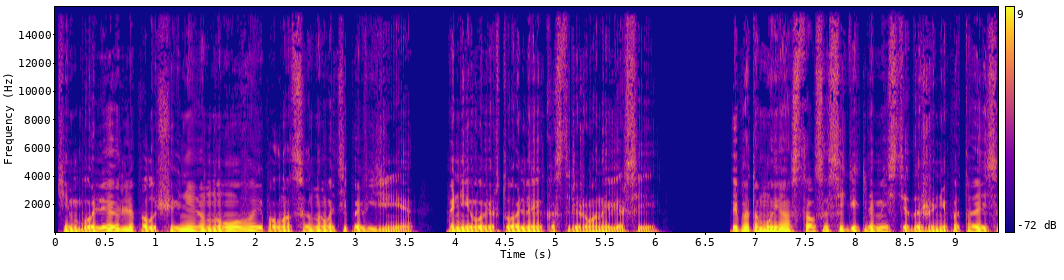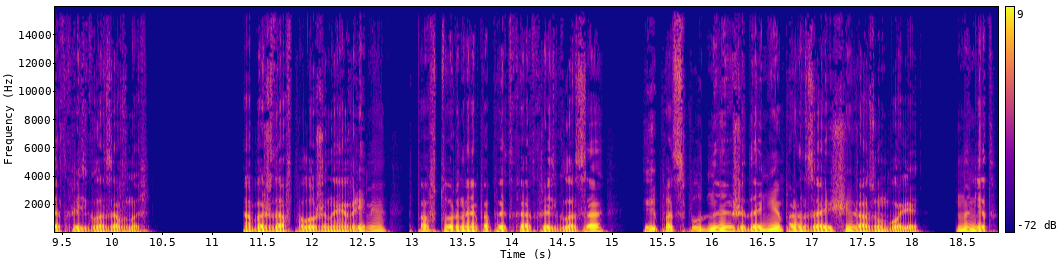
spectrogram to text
«Тем более для получения нового и полноценного типа видения, а не его виртуальной кастрированной версии. И потому я остался сидеть на месте, даже не пытаясь открыть глаза вновь. Обождав положенное время, повторная попытка открыть глаза и подспудное ожидание пронзающей разум боли. Но нет,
